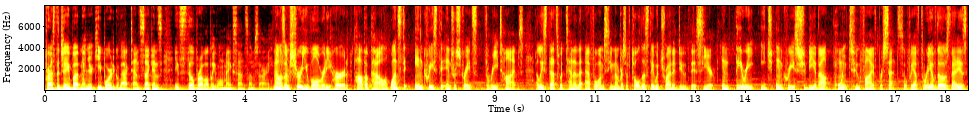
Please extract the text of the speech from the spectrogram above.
press the J button on your keyboard to go back 10 seconds. It still probably won't make sense, I'm sorry. Now, as I'm sure you've already heard, Papa Powell wants to increase the interest rates three times. At least that's what 10 of the FOMC members have told us they would try to do this year. In theory, each increase should be about 0.25%. So if we have three of those, that is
